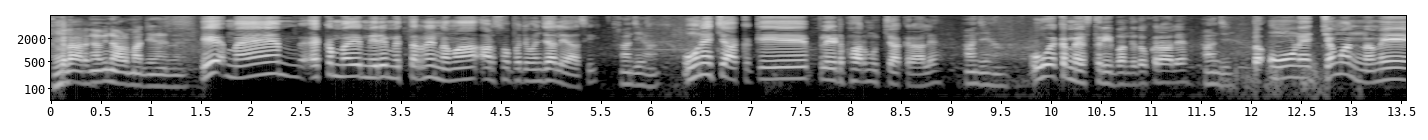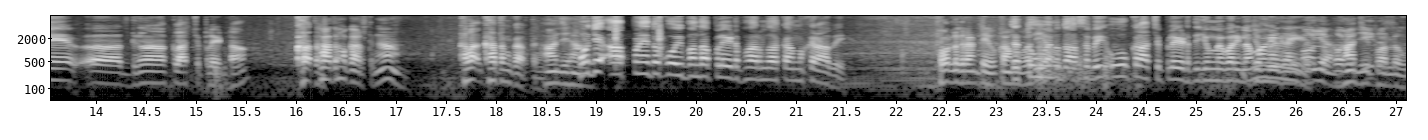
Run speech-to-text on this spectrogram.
ਖਿਲਾਰੀਆਂ ਵੀ ਨਾਲ ਮਾਂਜੀਆਂ ਜਾਂਦੀਆਂ ਇਹ ਮੈਂ ਇੱਕ ਮੇ- ਮੇਰੇ ਮਿੱਤਰ ਨੇ ਨਵਾਂ 855 ਲਿਆ ਸੀ। ਹਾਂਜੀ ਹਾਂ। ਉਹਨੇ ਚੱਕ ਕੇ ਪਲੇਟਫਾਰਮ ਉੱਚਾ ਕਰਾ ਲਿਆ। ਹਾਂਜੀ ਹਾਂ। ਉਹ ਇੱਕ ਮਿਸਤਰੀ ਬੰਦੇ ਤੋਂ ਕਰਾ ਲਿਆ। ਹਾਂਜੀ। ਤਾਂ ਉਹਨੇ ਜਮਾ ਨਵੇਂ ਅਹ, ਦੀਆਂ ਕਲੱਚ ਪਲੇਟਾਂ ਖਤਮ ਖਤਮ ਕਰਤੀਆਂ। ਖਲਾ- ਖਤਮ ਕਰ ਦਿੱਤੀਆਂ ਹਾਂਜੀ, ਹਾਂ। ਹੁਣ ਜੇ ਆਪਣੇ ਤੋਂ ਕੋਈ ਬੰਦਾ ਪਲੇਟਫਾਰਮ ਦਾ ਕੰਮ ਕਰਾਵੇ। ਫੁੱਲ ਗਰੰਟੀ ਉਹ ਕੰਮ ਤੇ ਤੂੰ ਮੈਨੂੰ ਦੱਸ ਬਈ ਉਹ ਕਲੱਚ ਪਲੇਟ ਦੀ ਜ਼ਿੰਮੇਵਾਰੀ ਲਵਾਂਗੇ ਵੀ ਨਹੀਂ? ਵਧੀਆ। ਹਾਂਜੀ ਫੁੱਲ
